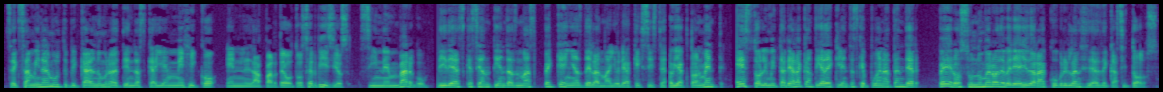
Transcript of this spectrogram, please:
se examina el multiplicar el número de tiendas que hay en México en la parte de otros servicios. Sin embargo, la idea es que sean tiendas más pequeñas de la mayoría que existen hoy actualmente. Esto limitaría la cantidad de clientes que pueden atender, pero su número debería ayudar a cubrir las necesidades de casi todos.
